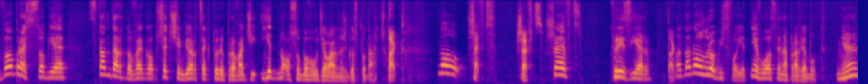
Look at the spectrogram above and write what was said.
Wyobraź sobie standardowego przedsiębiorcę, który prowadzi jednoosobową działalność gospodarczą. Tak. No, szewc. Szewc. Szewc, fryzjer. Tak. No, no on robi swoje, tnie włosy, naprawia buty. Nie?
